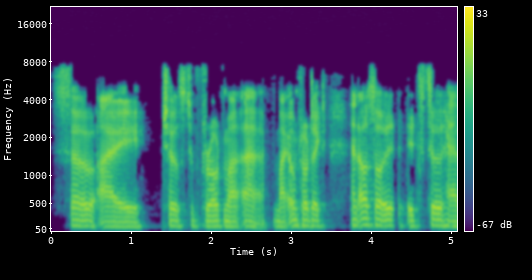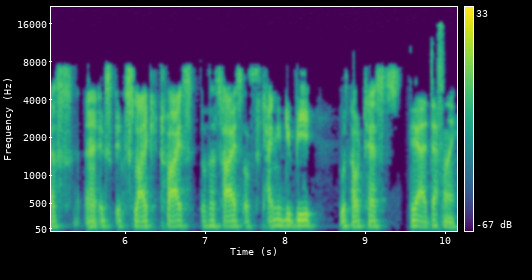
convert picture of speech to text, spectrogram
So I chose to promote my uh, my own project, and also it, it still has uh, it's it's like twice the size of TinyDB without tests. Yeah, definitely.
